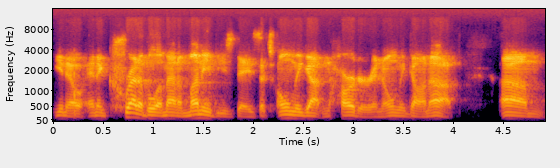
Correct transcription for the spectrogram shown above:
you know an incredible amount of money these days that's only gotten harder and only gone up um,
